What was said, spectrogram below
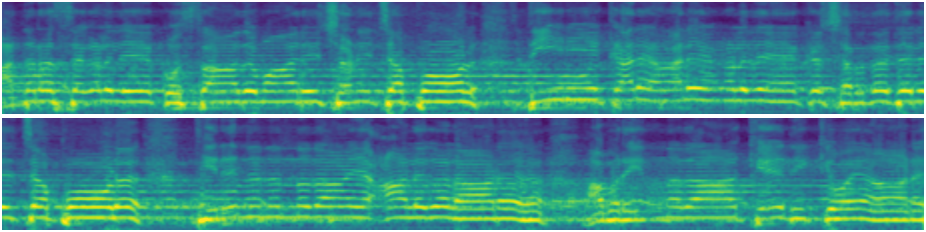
മദ്രസകളിലേക്ക് ഉസ്താദുമാര് ക്ഷണിച്ചപ്പോൾ ദീനീ കലാലയങ്ങളിലേക്ക് ശ്രദ്ധ ചലിച്ചപ്പോൾ തിരിഞ്ഞു നിന്നതായ ആളുകളാണ് അവർ ഇന്നതാ ഖേദിക്കുകയാണ്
